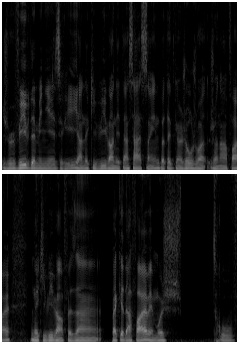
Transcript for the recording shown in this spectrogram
je veux vivre de mes niaiseries. Il y en a qui vivent en étant sa scène. Peut-être qu'un jour, je vais, je vais en faire. Il y en a qui vivent en faisant un paquet d'affaires, mais moi, je trouve.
